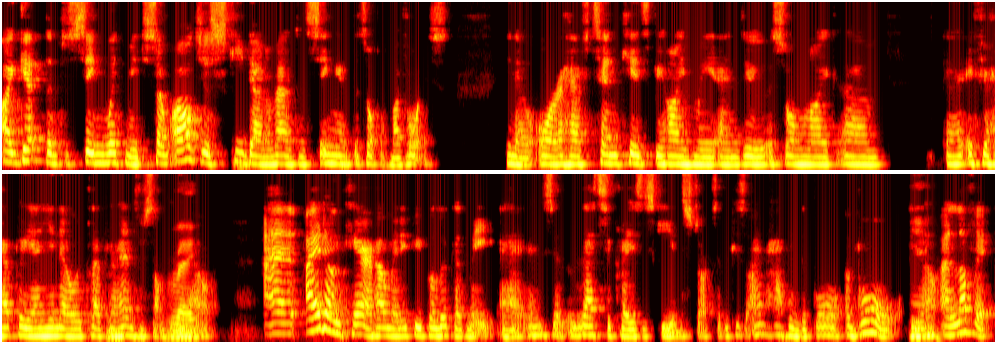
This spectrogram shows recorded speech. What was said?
I get them to sing with me, so I'll just ski down a mountain singing at the top of my voice, you know, or have ten kids behind me and do a song like um, uh, "If You're Happy and You Know It, Clap Your Hands" or something. Right. You know? I don't care how many people look at me uh, and say, "That's a crazy ski instructor," because I'm having the ball, a ball. You yeah. know, I love it.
